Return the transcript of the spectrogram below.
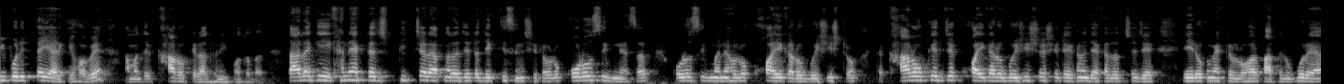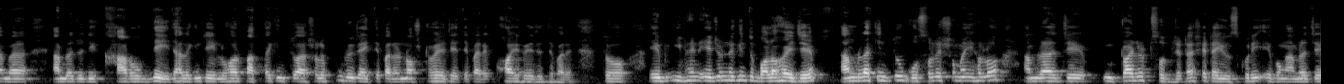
বিপরীতটাই আর কি হবে আমাদের ক্ষারকের আধুনিক মতবাদ। তার আগে এখানে একটা পিকচারে আপনারা যেটা দেখতেছেন সেটা হলো কোরোসিভ নেচার কোরোসিভ মানে হলো ক্ষয়কারক বৈশিষ্ট্য। তা ক্ষারকের যে ক্ষয়কারক বৈশিষ্ট্য সেটা এখানে দেখা যাচ্ছে যে এইরকম একটা লোহার পাতের উপরে আমরা আমরা যদি ক্ষারক দেই, তাহলে কিন্তু এই লোহার পাতটা কিন্তু আসলে পুড়ে যাইতে পারে, নষ্ট হয়ে যেতে পারে, ক্ষয় হয়ে যেতে পারে। তো ইভেন এই জন্য কিন্তু বলা হয় যে, আমরা কিন্তু গোসলের সময় হলো আমরা যে টয়লেট সোপ যেটা, সেটা ইউজ করি এবং আমরা যে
